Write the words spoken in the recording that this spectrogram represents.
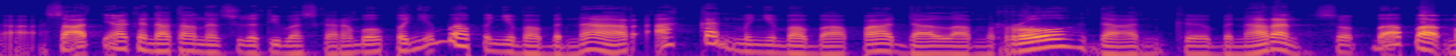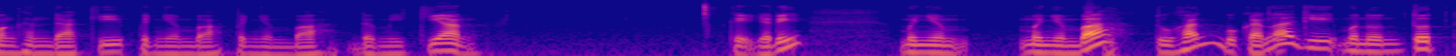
Nah, saatnya akan datang dan sudah tiba sekarang bahwa penyembah-penyembah benar akan menyembah Bapa dalam roh dan kebenaran. Sebab Bapa menghendaki penyembah-penyembah demikian. Oke, jadi menyembah Tuhan bukan lagi menuntut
